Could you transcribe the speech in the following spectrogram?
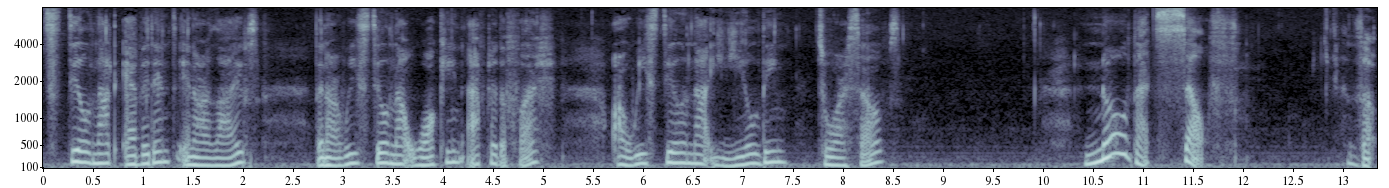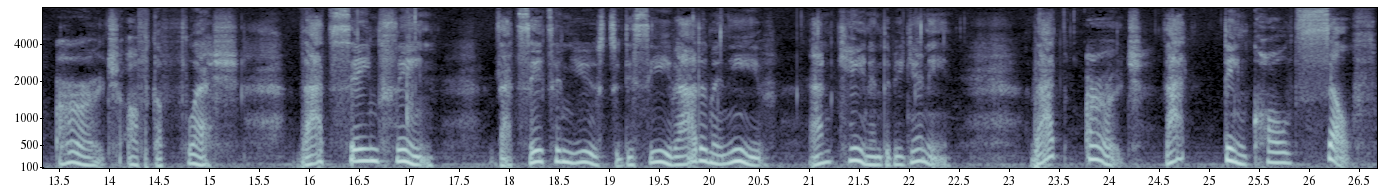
still not evident in our lives, then are we still not walking after the flesh? Are we still not yielding to ourselves? Know that self, the urge of the flesh, that same thing that Satan used to deceive Adam and Eve and Cain in the beginning, that urge, that thing called self,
